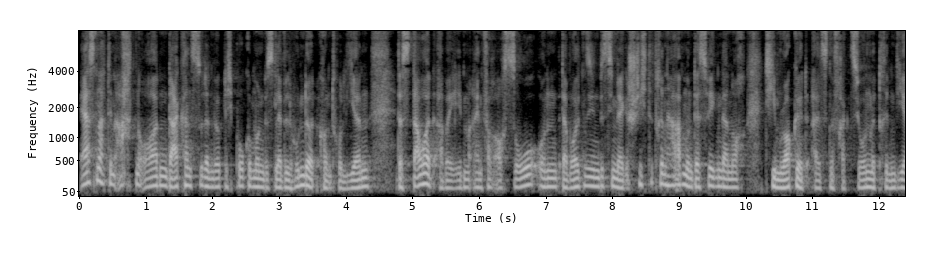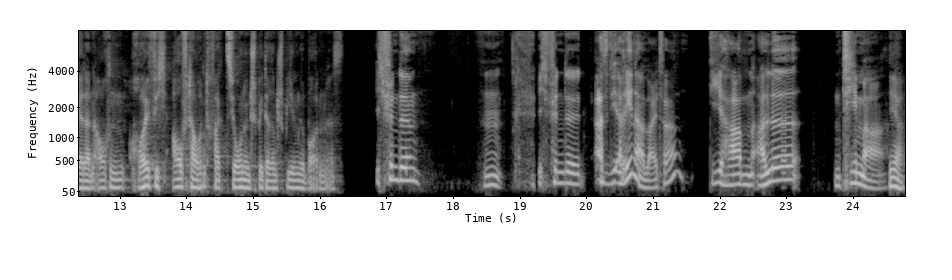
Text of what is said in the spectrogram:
erst nach dem achten Orden, da kannst du dann wirklich Pokémon bis Level 100 kontrollieren. Das dauert aber eben einfach auch so und da wollten sie ein bisschen mehr Geschichte drin haben und deswegen dann noch Team Rocket als eine Fraktion mit drin, die ja dann eine häufig auftauchende Fraktion in späteren Spielen geworden ist. Ich finde, hm, ich finde, also die Arena-Leiter, die haben alle ein Thema. Ja.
